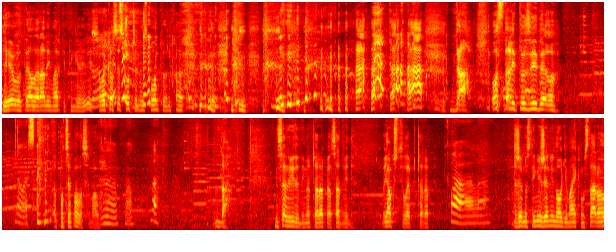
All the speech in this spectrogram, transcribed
Evo te, ali radi marketinga, vidiš? Ovo je kao sve slučajno i spontano. da, ostali tu uz video. Nema se. Pocepala se malo. No, malo. Da. Da. Nisam ne vidio da ima čarape, ali sad vidim. Jako su ti lepe čarape. Hvala. Ženo snimi ženi noge, majka mu stara, ono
